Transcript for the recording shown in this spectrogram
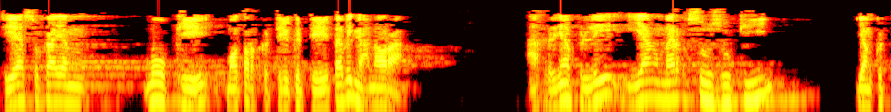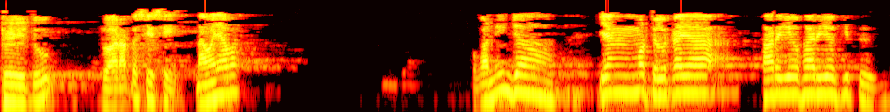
Dia suka yang mugi, motor gede-gede, tapi nggak norak. Akhirnya beli yang merek Suzuki, yang gede itu 200 cc. Namanya apa? Bukan Ninja, yang model kayak Vario-Vario gitu.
